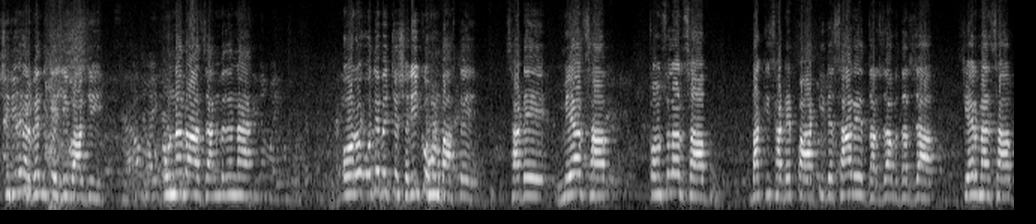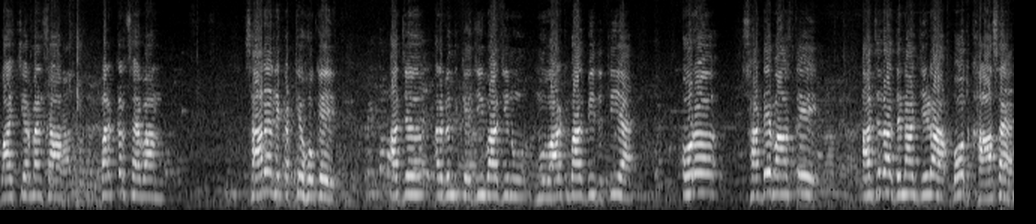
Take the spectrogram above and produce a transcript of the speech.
ਸ਼੍ਰੀ ਅਰਵਿੰਦ ਕੇਜਰੀਵਾਲ ਜੀ, ਉਹਨਾਂ ਦਾ ਜਨਮ ਦਿਨ ਹੈ। ਔਰ ਉਹਦੇ ਵਿੱਚ ਸ਼ਰੀਕ ਹੋਣ ਵਾਸਤੇ ਸਾਡੇ ਮੇਅਰ ਸਾਹਿਬ, ਕੌਂਸਲਰ ਸਾਹਿਬ, ਬਾਕੀ ਸਾਡੇ ਪਾਰਟੀ ਦੇ ਸਾਰੇ ਦਰਜਾ ਬਦਰਜਾ ਚੇਅਰਮੈਨ ਸਾਹਿਬ, ਵਾਈਸ ਚੇਅਰਮੈਨ ਸਾਹਿਬ, ਵਰਕਰ ਸਾਹਿਬਾਨ ਸਾਰਿਆਂ ਨੇ ਇਕੱਠੇ ਹੋ ਕੇ ਅੱਜ ਅਰਵਿੰਦ ਕੇਜਰੀਵਾਲ ਜੀ ਨੂੰ ਮੁਬਾਰਕਬਾਦ ਵੀ ਦਿੱਤੀ ਹੈ। ਔਰ ਸਾਡੇ ਵਾਸਤੇ ਅੱਜ ਦਾ ਦਿਨ ਆ ਜਿਹੜਾ ਬਹੁਤ ਖਾਸ ਹੈ,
